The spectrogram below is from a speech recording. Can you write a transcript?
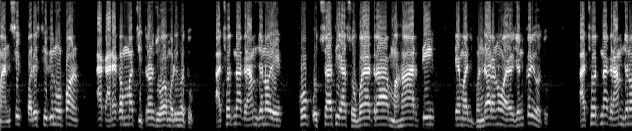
માનસિક પરિસ્થિતિનું પણ આ કાર્યક્રમમાં ચિત્રણ જોવા મળ્યું હતું. આછોદના ગ્રામજનોએ ખૂબ ઉત્સાહથી આ શોભાયાત્રા, મહાઆરતી તેમજ ભંડારાનું આયોજન કર્યું હતું. આછોદના ગ્રામજનો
